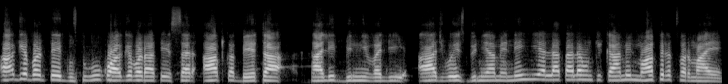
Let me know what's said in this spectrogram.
आगे बढ़ते गुफ्तु को आगे बढ़ाते। सर, आपका बेटा खालिद बिन्नी वली आज वो इस दुनिया में नहीं है। अल्लाह ताला उनकी कामिल मुआफरत फरमाए।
